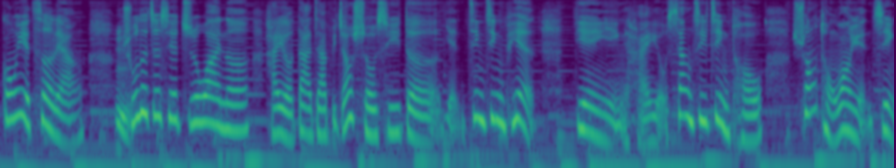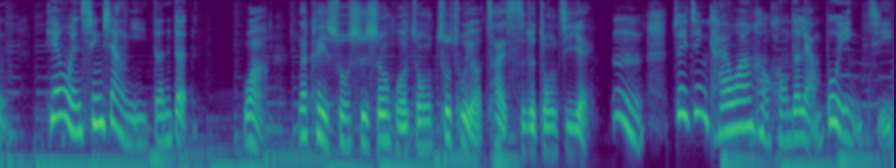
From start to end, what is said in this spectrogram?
工业测量。嗯、除了这些之外呢，还有大家比较熟悉的眼镜镜片、电影，还有相机镜头、双筒望远镜、天文星象仪等等。哇，那可以说是生活中处处有蔡司的踪迹耶。嗯，最近台湾很红的两部影集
